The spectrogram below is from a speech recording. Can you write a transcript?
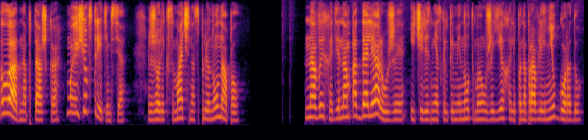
Ладно, пташка, мы еще встретимся. Жорик смачно сплюнул на пол. На выходе нам отдали оружие, и через несколько минут мы уже ехали по направлению к городу.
